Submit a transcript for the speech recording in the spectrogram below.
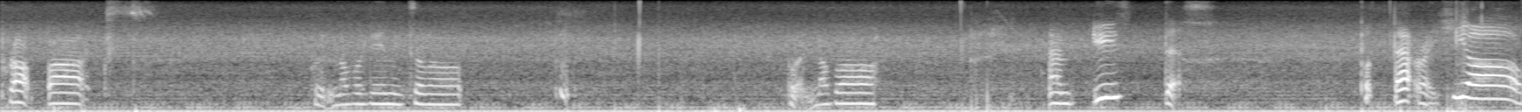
prop box. Put another gaming setup. Put another. And use this. Put that right here.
